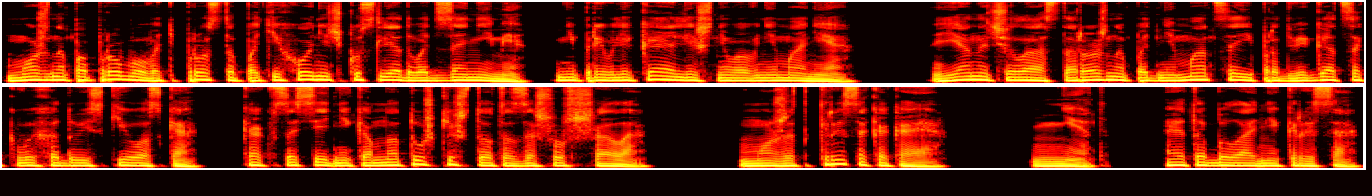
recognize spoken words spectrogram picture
Можно попробовать просто потихонечку следовать за ними, не привлекая лишнего внимания. Я начала осторожно подниматься и продвигаться к выходу из киоска, как в соседней комнатушке что-то зашуршало. Может, крыса какая? Нет, это была не крыса.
